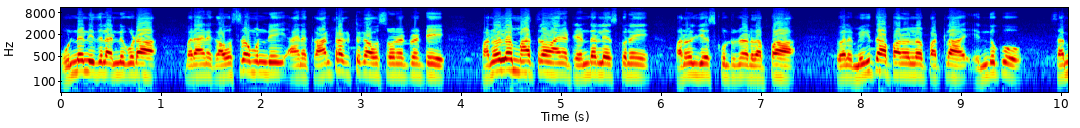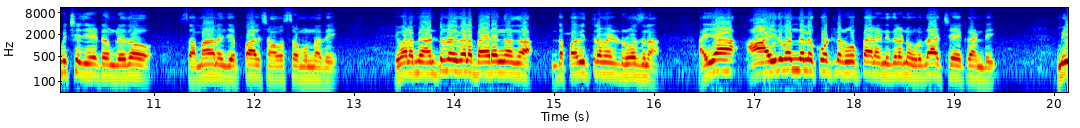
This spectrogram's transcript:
ఉన్న నిధులు అన్నీ కూడా మరి ఆయనకు అవసరం ఉంది. ఆయన కాంట్రాక్ట్గా అవసరం ఉన్నటువంటి పనులను మాత్రం ఆయన టెండర్లు వేసుకుని పనులు చేసుకుంటున్నాడు తప్ప ఇవాళ మిగతా పనుల పట్ల ఎందుకు సమీక్ష చేయటం లేదో సమాధానం చెప్పాల్సిన అవసరం ఉన్నది. ఇవాళ మేము అంటున్నాం ఇవాళ బహిరంగంగా ఇంత పవిత్రమైన రోజున అయ్యా ఆ ఐదు వందల కోట్ల రూపాయల నిధులను వృధా చేయకండి. మీ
